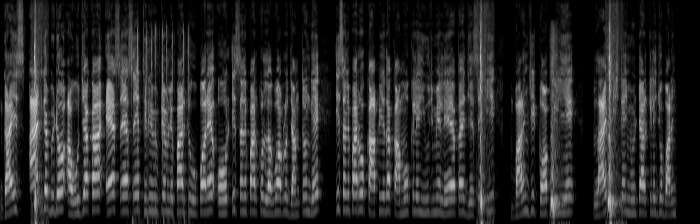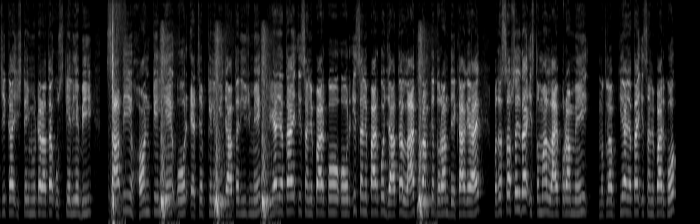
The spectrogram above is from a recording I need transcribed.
गाइस आज का वीडियो आहूजा का S S A three fifty amplifier के ऊपर है और इस एम्पलीफायर को लगभग आप लोग जानते होंगे। इस एम्पलीफायर को काफ़ी ज़्यादा कामों के लिए यूज़ में लिया जाता है, जैसे कि बारह इंची टॉप के लिए लाइव स्टेज मीटर के लिए, जो बारह इंची का स्टेज मीटर आता है, उसके लिए भी, साथ ही हॉर्न के लिए और एचएफ के लिए भी ज़्यादातर यूज़ में लिया जाता है इस एम्पलीफायर को। और इस एम्पलीफायर को ज़्यादातर लाइव प्रोग्राम के दौरान देखा गया है मतलब सबसे ज़्यादा इस्तेमाल लाइव प्रोग्राम में ही मतलब किया जाता है इस एम्पलीफायर को।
